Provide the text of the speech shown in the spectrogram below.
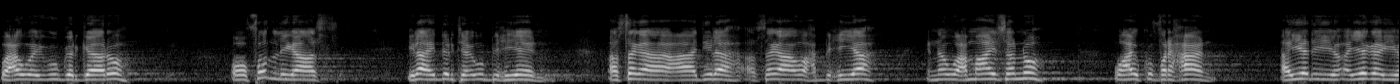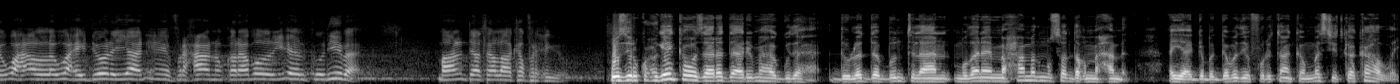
waxa weeye ugu gargaaro oo fadligaas ilaahay dartii ay u bixiyeen. Asagaa caadila asagaa wax bixiya innagu wax ma haysanno waxay ku farxaan. Ayada iyo ayaga iyo wax alla waxay doonayaan inay farxaan oo qaraabadooda iyo ehelkoodiiba maalintaas allah ka farxiyo. Wasiir ku-xigeenka wasaaradda arrimaha gudaha dowladda puntland mudane maxamed musadaq maxamed ayaa gebagabadii furitaanka masjidka ka hadlay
